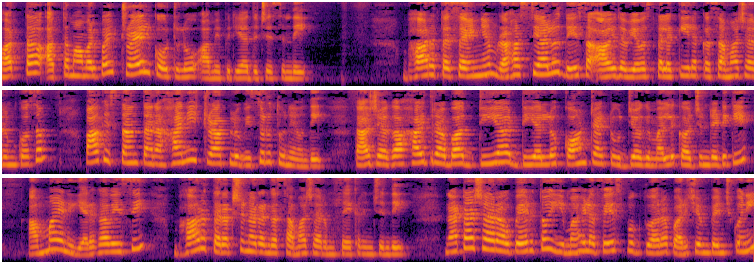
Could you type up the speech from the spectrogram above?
భర్త అత్తమామలపై ట్రయల్ కోర్టులో ఆమె ఫిర్యాదు చేసింది. భారత సైన్యం రహస్యాలు దేశ ఆయుధ వ్యవస్థల కీలక సమాచారం కోసం పాకిస్తాన్ తన హనీ ట్రాప్లు విసురుతూనే ఉంది. తాజాగా హైదరాబాద్ డిఆర్డిఎల్లో కాంట్రాక్ట్ ఉద్యోగి మల్లికార్జున్ రెడ్డికి అమ్మాయిని ఎరగవేసి భారత రక్షణ రంగ సమాచారం సేకరించింది. నటాషారావు పేరుతో ఈ మహిళ ఫేస్బుక్ ద్వారా పరిచయం పెంచుకుని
